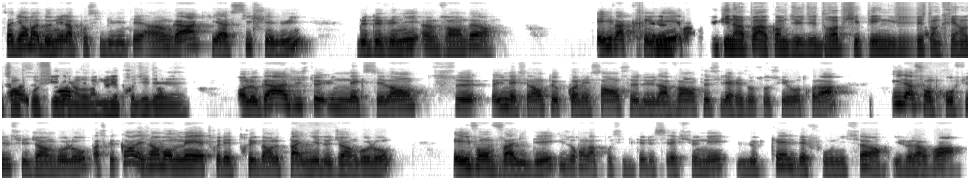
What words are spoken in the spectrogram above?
C'est-à-dire, on va donner la possibilité à un gars qui est assis chez lui de devenir un vendeur. Et il va créer qui n'a pas comme du, du dropshipping, juste en créant son profil et en revendant les produits des. le gars a juste une excellente, une excellente connaissance de la vente sur les réseaux sociaux et autres là. Il a son profil sur Djangolo parce que quand les gens vont mettre des trucs dans le panier de Djangolo et ils vont valider, ils auront la possibilité de sélectionner lequel des fournisseurs ils veulent avoir.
